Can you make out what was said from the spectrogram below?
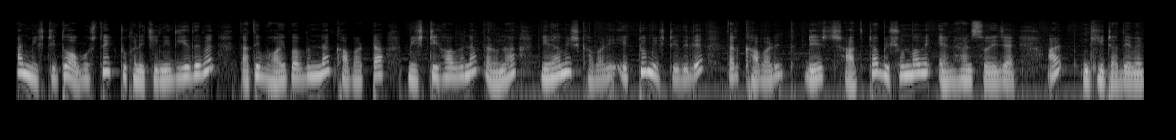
আর মিষ্টি তো অবশ্যই একটুখানি চিনি দিয়ে দেবেন। তাতে ভয় পাবেন না, খাবারটা মিষ্টি হবে না। কেননা নিরামিষ খাবারে একটু মিষ্টি দিলে তার খাবারের টেস্ট স্বাদটা ভীষণভাবে এনহ্যান্স হয়ে যায় আর ঘিটা দেবেন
